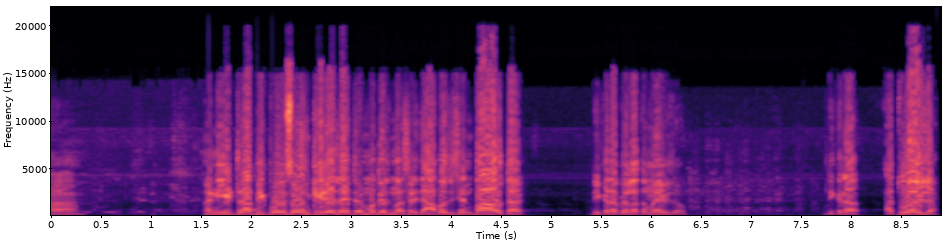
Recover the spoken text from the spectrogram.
હા? અને એ ટ્રાફિક પોલીસ વાળાને ઘેરે જાય તો મગજમાં સડી આ બાજુ છે ને બા આવતા. દીકરા પહેલાં તમે આવી જાઓ. દીકરા, આ તું આવી જા.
